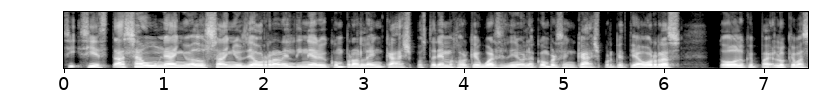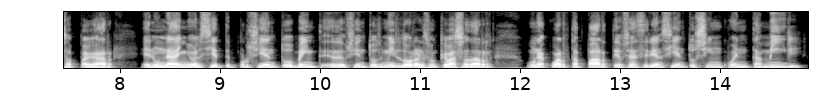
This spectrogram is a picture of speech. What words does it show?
si, estás a un año, a dos años de ahorrar el dinero y comprarla en cash, pues estaría mejor que guardes el dinero y la compres en cash, porque te ahorras todo lo que, lo que vas a pagar en un año, el 7%, 20, 200 mil dólares, aunque vas a dar una cuarta parte, o sea, serían 150 mil,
